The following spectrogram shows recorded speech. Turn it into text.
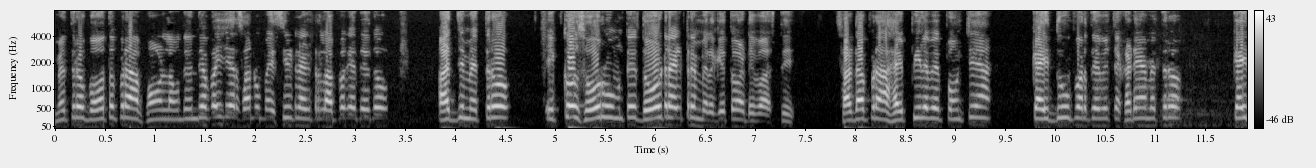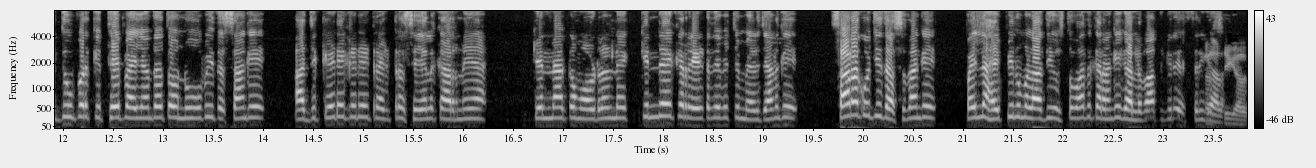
ਮਿੱਤਰੋ ਬਹੁਤ ਭਰਾ ਫੋਨ ਲਾਉਂਦੇ ਹੁੰਦੇ ਆ ਬਾਈ ਯਾਰ ਸਾਨੂੰ ਮੈਸੀ ਟਰੈਕਟਰ ਲੱਭ ਕੇ ਦੇ ਦਿਓ। ਅੱਜ ਮਿੱਤਰੋ ਇੱਕੋ ਸ਼ੋਰੂਮ ਤੇ ਦੋ ਟਰੈਕਟਰ ਮਿਲ ਗਏ ਤੁਹਾਡੇ ਵਾਸਤੇ। ਸਾਡਾ ਭਰਾ ਹੈਪੀ ਲਵੇ ਪਹੁੰਚੇ ਆ ਕੈਦੂਪੁਰ ਦੇ ਵਿੱਚ ਖੜੇ ਆ ਮਿੱਤਰੋ। ਕੈਦੂਪੁਰ ਕਿੱਥੇ ਪੈ ਜਾਂਦਾ ਤੁਹਾਨੂੰ ਉਹ ਵੀ ਦੱਸਾਂਗੇ। ਅੱਜ ਕਿਹੜੇ ਕਿਹੜੇ ਟਰੈਕਟਰ ਸੇਲ ਕਰਨੇ ਆ ਕਿੰਨਾ ਕੁ ਮਾਡਲ ਨੇ ਕਿੰਨੇ ਕੁ ਰੇਟ ਦੇ ਵਿੱਚ ਮਿਲ ਜਾਣਗੇ ਸਾਰਾ ਕੁਝ ਹੀ ਦੱਸ ਦਾਂਗੇ। ਪਹਿਲਾਂ ਹੈਪੀ ਨੂੰ ਮਿਲਾ ਦੀ ਉਸ ਤੋਂ ਬਾਅਦ ਕਰਾਂਗੇ ਗੱਲਬਾਤ ਵੀਰੇ ਸਤਿ ਸ੍ਰੀ ਅਕਾਲ।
